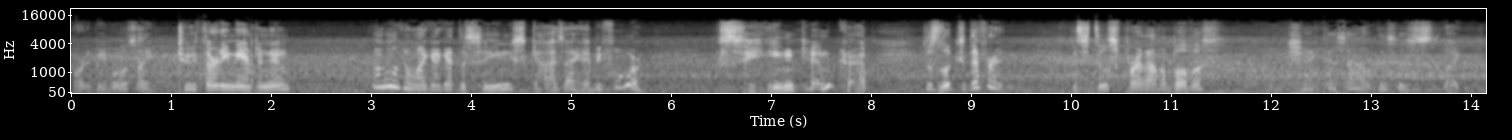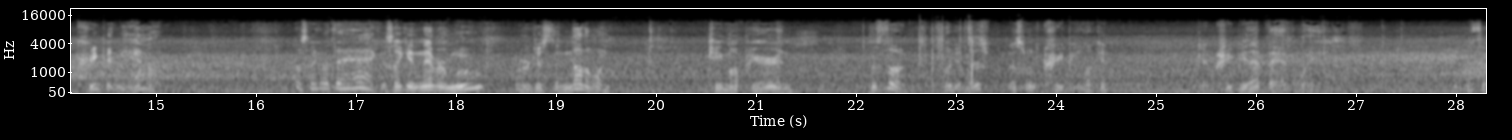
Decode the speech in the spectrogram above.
party people? It's like 2.30 in the afternoon. I'm looking like I got the same skies I had before. Same kind of crap. Just looks different. It's still spread out above us. Check this out. This is like creeping me out. I was like, what the heck? It's like it never moved, or just another one came up here and just look. Look at this one. This one's creepy looking. Look how creepy that bad boy is. It's a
